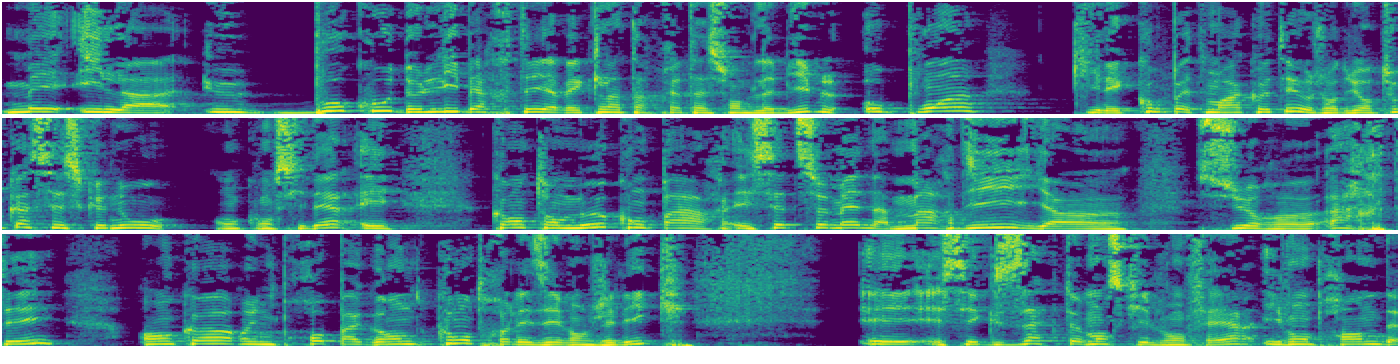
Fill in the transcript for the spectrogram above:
mais il a eu beaucoup de liberté avec l'interprétation de la Bible, au point qu'il est complètement à côté aujourd'hui. En tout cas, c'est ce que nous, on considère. Et quand on me compare, et cette semaine, mardi, il y a sur euh, Arte, encore une propagande contre les évangéliques, et c'est exactement ce qu'ils vont faire. Ils vont prendre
